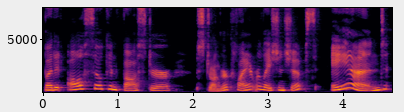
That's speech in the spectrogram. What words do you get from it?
but it also can foster stronger client relationships, and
